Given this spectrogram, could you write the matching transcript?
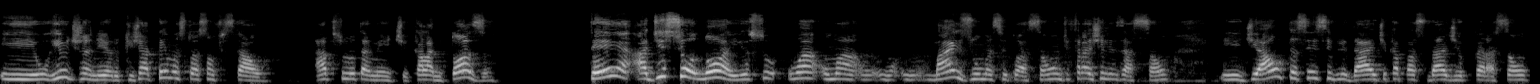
e o Rio de Janeiro, que já tem uma situação fiscal absolutamente calamitosa, tem, adicionou a isso uma, uma, uma, mais uma situação de fragilização e de alta sensibilidade e capacidade de recuperação,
